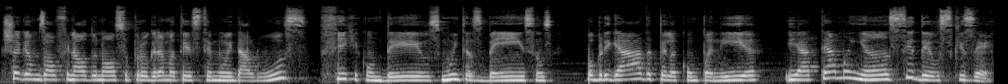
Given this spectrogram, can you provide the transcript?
Chegamos ao final do nosso programa Testemunho da Luz. Fique com Deus, muitas bênçãos. Obrigada pela companhia e até amanhã, se Deus quiser.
